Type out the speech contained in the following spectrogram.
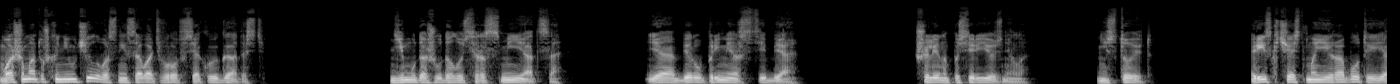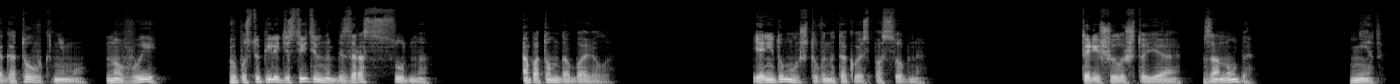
Ваша матушка не учила вас не совать в рот всякую гадость. Ему даже удалось рассмеяться. Я беру пример с тебя. Шелена посерьезнела. Не стоит. Риск – часть моей работы, и я готова к нему. Но вы... Вы поступили действительно безрассудно. А потом добавила. Я не думал, что вы на такое способны. Ты решила, что я зануда? Нет.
